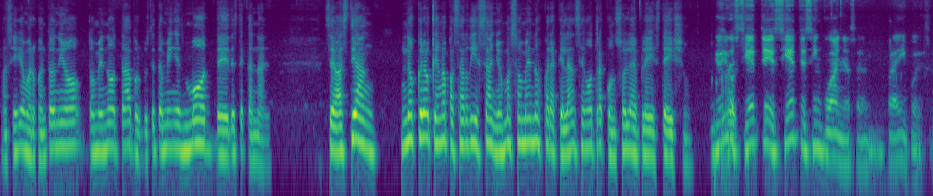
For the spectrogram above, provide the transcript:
Así que Marco Antonio, tome nota porque usted también es mod de, de este canal. Sebastián, no creo que van a pasar 10 años más o menos para que lancen otra consola de PlayStation. Yo digo 7, 7, 5 años, eh, por ahí puede ser.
